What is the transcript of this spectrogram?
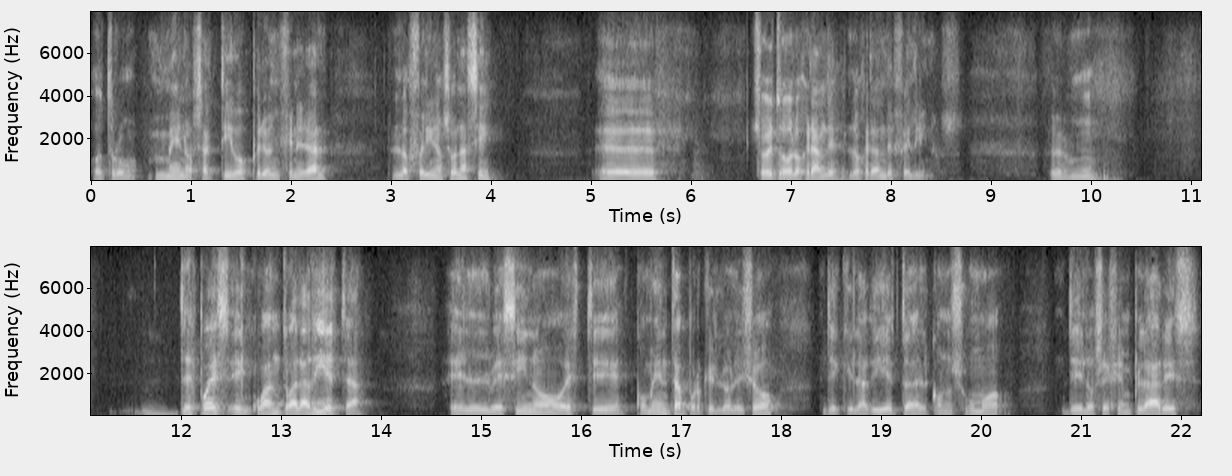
otros menos activos, pero en general los felinos son así, eh, sobre todo los grandes, los grandes felinos. Um, después, en cuanto a la dieta, el vecino este, comenta, porque lo leyó, de que la dieta, el consumo de los ejemplares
